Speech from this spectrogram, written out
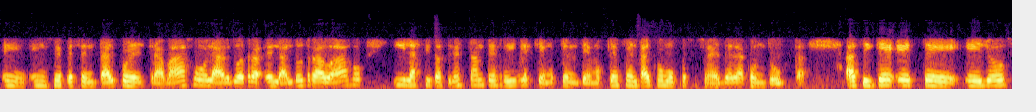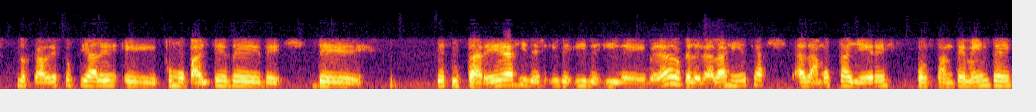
en, representar por el trabajo, el arduo, el arduo trabajo y las situaciones tan terribles que hemos, tenemos que enfrentar como profesionales de la conducta. Así que este ellos, los trabajadores sociales, eh, como parte de, de de sus tareas y de, y de, y de, ¿verdad? lo que le da la agencia. Damos talleres constantemente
